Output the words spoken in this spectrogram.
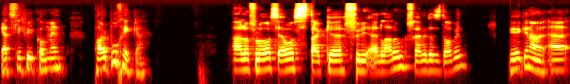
Herzlich willkommen, Paul Buchecker. Hallo Flo, Servus, danke für die Einladung. Freue mich, dass ich da bin. Ja, genau. Äh,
